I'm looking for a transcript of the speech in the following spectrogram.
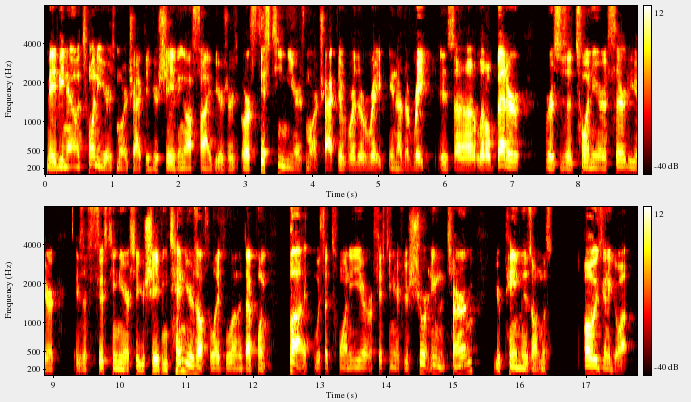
Maybe now a 20 years more attractive. You're shaving off five years or, or 15 years more attractive, where the rate, you know, the rate is a little better versus a 20 or a 30 year is a 15 year. So you're shaving 10 years off the life loan at that point. But with a 20 year or 15 year, if you're shortening the term, your payment is almost always going to go up.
